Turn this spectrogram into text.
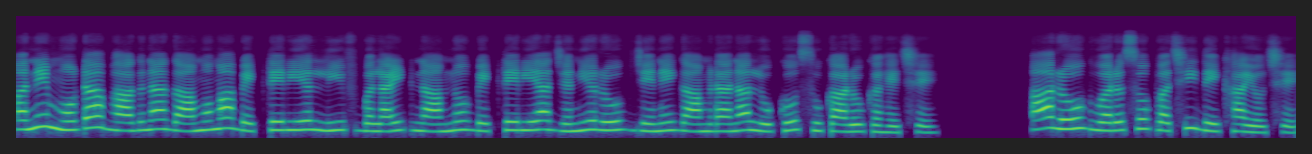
અને મોટા ભાગના ગામોમાં બેક્ટેરિયલ લીફ બ્લાઇટ નામનો બેક્ટેરિયાજન્ય રોગ જેને ગામડાના લોકો સુકારો કહે છે. આ રોગ વર્ષો પછી દેખાયો છે.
